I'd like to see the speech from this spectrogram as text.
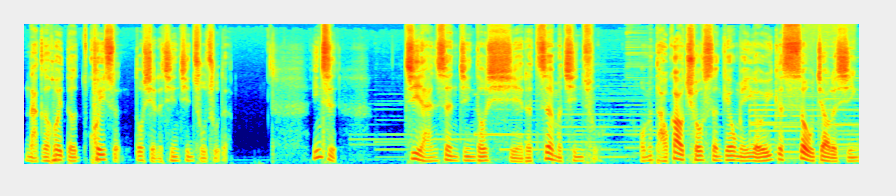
哪个会得亏损，都写得清清楚楚的。因此，既然圣经都写得这么清楚，我们祷告求神给我们有一个受教的心。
